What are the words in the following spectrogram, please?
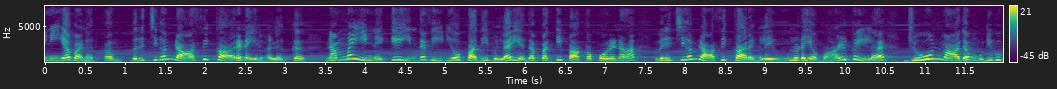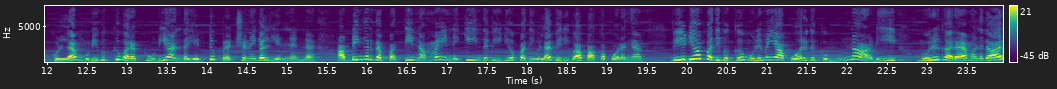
இனிய வணக்கம். விருச்சிகம் ராசிக்கார நேயர்களுக்கு நம்ம இன்னைக்கு இந்த வீடியோ பதிவில் எதை பற்றி பார்க்க போகிறோன்னா விருச்சிகம் ராசிக்காரங்களே உங்களுடைய வாழ்க்கையில் ஜூன் மாதம் முடிவுக்குள்ள முடிவுக்கு வரக்கூடிய அந்த எட்டு பிரச்சனைகள் என்னென்ன அப்படிங்கிறத பற்றி நம்ம இன்னைக்கு இந்த வீடியோ பதிவில் விரிவாக பார்க்க போகிறோங்க வீடியோ பதிவுக்கு முழுமையாக போகிறதுக்கு முன்னாடி முருகரை மனதார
